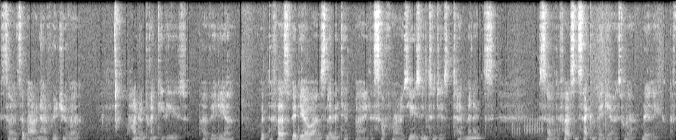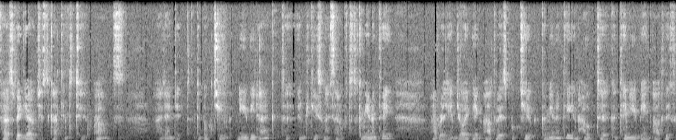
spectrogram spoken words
so it's about an average of a 120 views per video. With the first video I was limited by the software I was using to just 10 minutes so the first and second videos were really the first video just cut into two parts. I then did the booktube newbie tag to introduce myself to the community. I've really enjoyed being part of this booktube community and hope to continue being part of this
